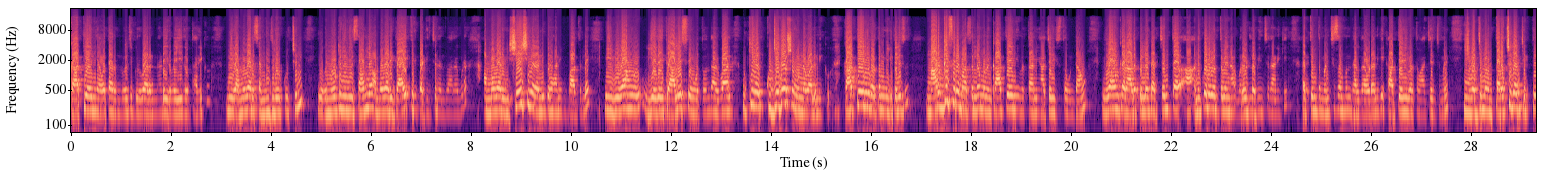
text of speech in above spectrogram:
కాత్యాయని అవతారం రోజు గురువారం నాడు ఇరవై ఐదవ తారీఖు మీరు అమ్మవారి సన్నిధిలో కూర్చుని ఒక నూట ఎనిమిది సార్లు అమ్మవారి గాయత్రి పఠించడం ద్వారా కూడా అమ్మవారి విశేషమైన అనుగ్రహానికి పాత్రలే మీ వివాహం ఏదైతే ఆలస్యం అవుతుందో ఆ ముఖ్యంగా కుజదోషం ఉన్న వాళ్ళు మీకు కాత్యాయని వ్రతం మీకు తెలుసు. మార్గశిర మాసంలో మనం కాత్యాయని వ్రతాన్ని ఆచరిస్తూ ఉంటాము. వివాహం కాని ఆడపిల్లకి అత్యంత అనుకూలవంతమైన వరుడు లభించడానికి అత్యంత మంచి సంబంధాలు రావడానికి కాత్యాయని వ్రతం ఆచరించమని ఈ మధ్య మనం తరచుగా చెప్తూ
